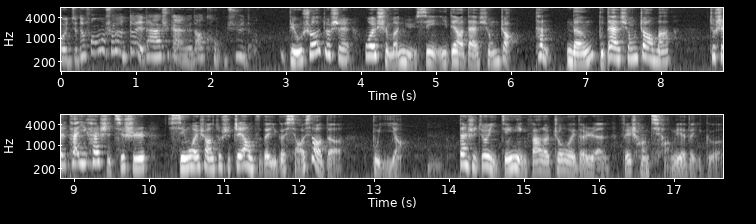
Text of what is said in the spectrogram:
我觉得峰峰说的对，大家是感觉到恐惧的。比如说，就是为什么女性一定要戴胸罩？她能不戴胸罩吗？就是她一开始其实行为上就是这样子的一个小小的不一样，但是就已经引发了周围的人非常强烈的一个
